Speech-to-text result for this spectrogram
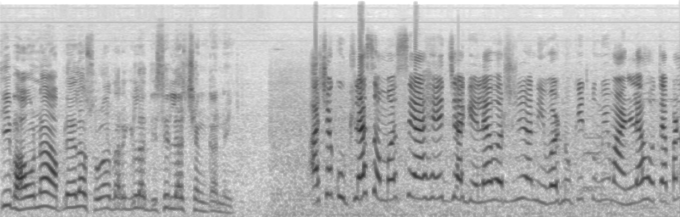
ती भावना आपल्याला सोळा तारखेला दिसेल यात शंका नाही. अशा कुठल्या समस्या आहेत ज्या गेल्या वर्षीच्या निवडणुकीत तुम्ही मांडल्या होत्या पण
